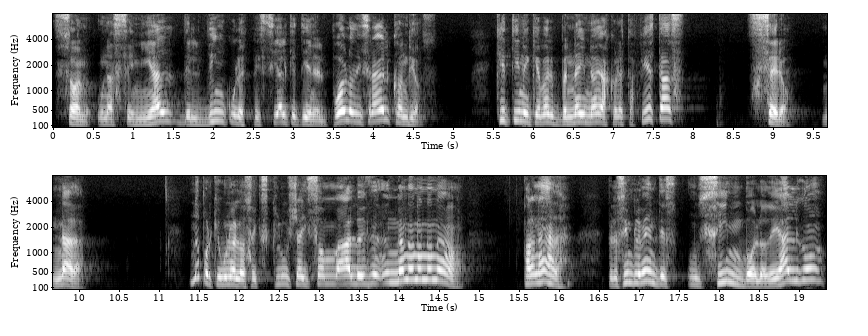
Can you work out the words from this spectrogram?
son una señal del vínculo especial que tiene el pueblo de Israel con Dios. ¿Qué tiene que ver Bnei Noyas con estas fiestas? Cero, nada. No porque uno los excluya y son malos, no, no, no, no, no, para nada. Pero simplemente es un símbolo de algo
